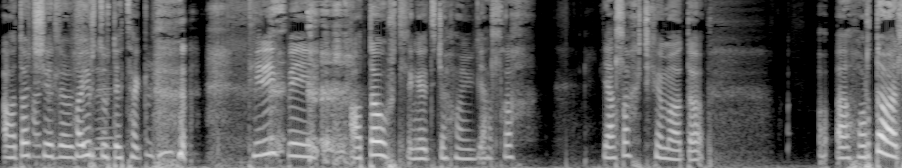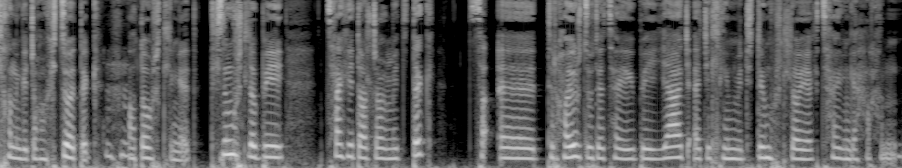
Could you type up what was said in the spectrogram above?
одоо жишээлбэл хоёр зүйтэй цаг тэрийг би одоо хүртэл ингээд жоохон ялгах ялгах гэх юм одоо хурдан ойлгох нь ингээд жоохон хэцүү байдаг. Одоо хүртэл ингээд тэгсэн мөртлөө би цаг хэд болж байгааг мэддэг. Э, тэр хоёр зүйтэй цагийг би яаж ажиллахыг мэддэг мөртлөө яг цаг ингээ харах нь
